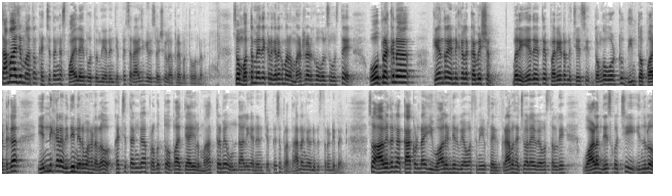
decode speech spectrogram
సమాజం మాత్రం ఖచ్చితంగా స్పాయిల్ అయిపోతుంది అని చెప్పేసి రాజకీయ విశ్లేషకులు అభిప్రాయపడుతూ ఉన్నారు. సో మొత్తం మీద ఇక్కడ కనుక మనం మాట్లాడుకోవాల్సి వస్తే ఓ ప్రక్కన కేంద్ర ఎన్నికల కమిషన్ మరి ఏదైతే పర్యటన చేసి దొంగ ఓట్లు దీంతో పాటుగా ఎన్నికల విధి నిర్వహణలో ఖచ్చితంగా ప్రభుత్వ ఉపాధ్యాయులు మాత్రమే ఉండాలి అని అని చెప్పేసి ప్రధానంగా వినిపిస్తున్న డిమాండ్. సో ఆ విధంగా కాకుండా ఈ వాలంటీర్ వ్యవస్థని గ్రామ సచివాలయ వ్యవస్థల్ని వాళ్ళని తీసుకొచ్చి ఇందులో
